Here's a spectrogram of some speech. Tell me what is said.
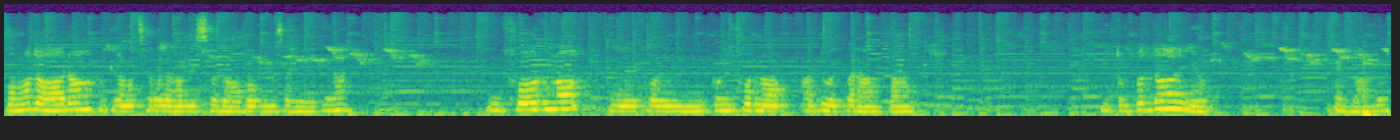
pomodoro perché la mozzarella va messa dopo come sapete eh. in forno eh, con, con il forno a 240 metto un po' d'olio e vado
